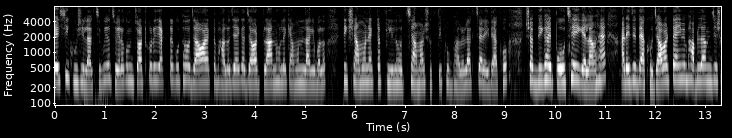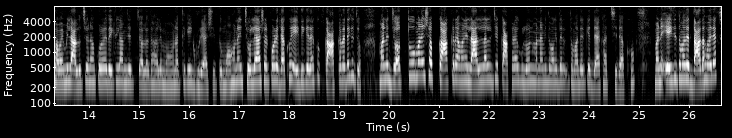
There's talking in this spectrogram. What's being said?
বেশি খুশি লাগছে, বুঝেছ? এরকম চট করে একটা কোথাও যাওয়ার, একটা ভালো জায়গা যাওয়ার প্ল্যান হলে কেমন লাগে বলো? ঠিক সেমন একটা ফিল হচ্ছে আমার, সত্যি খুব ভালো লাগছে। আর এই দেখো, সব দীঘায় পৌঁছেই গেলাম। হ্যাঁ? আর এই যে দেখো, যাওয়ার টাইমে ভাবলাম যে সবাই মিলে আলোচনা করে দেখলাম যে চলো তাহলে মোহনার থেকেই ঘুরে আসি। তো মোহনায় চলে আসার পরে দেখো, এইদিকে দেখো কাঁকড়া দেখেছ? মানে যত মানে সব কাঁকড়া মানে লাল লাল যে কাঁকড়াগুলো মানে আমি তোমাদের, তোমাদেরকে দেখাচ্ছি, দেখো। মানে এই যে তোমাদের দাদা হয় দেখছ,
